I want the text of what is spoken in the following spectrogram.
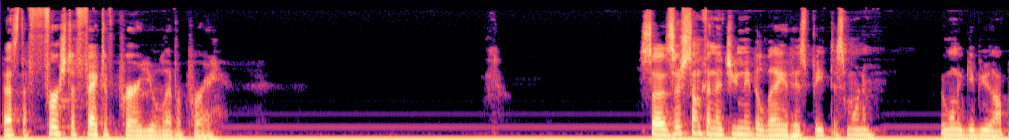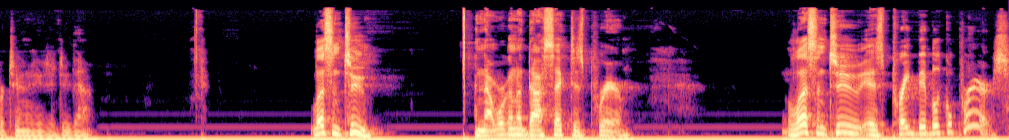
That's the first effective prayer you'll ever pray. So, is there something that you need to lay at His feet this morning? We want to give you the opportunity to do that. Lesson two, and now we're going to dissect His prayer. Lesson two is pray biblical prayers.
